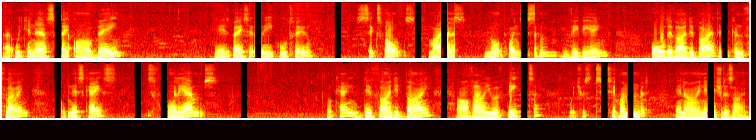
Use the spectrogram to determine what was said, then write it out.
Uh, we can now say RB is basically equal to 6 volts minus 0.7 VBE, all divided by the current flowing, in this case is 4 milliamps, okay, divided by our value of beta, which was 200 in our initial design.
